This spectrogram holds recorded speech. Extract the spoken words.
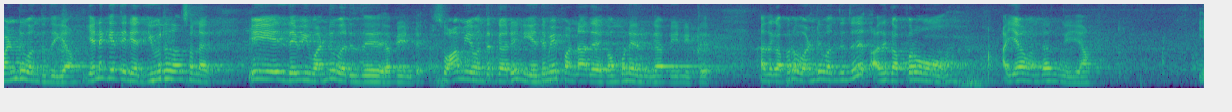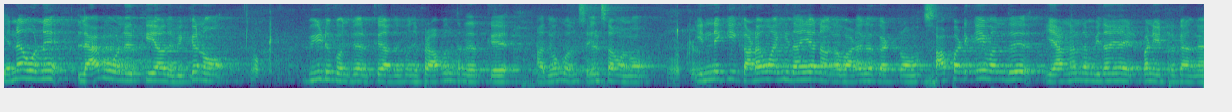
வண்டு வந்தது ஐயா. எனக்கே தெரியாது. இவரு தான் சொன்னார் ஏ ஏ தேவி வண்டு வருது அப்படின்ட்டு. சுவாமி வந்திருக்காரு நீ எதுவுமே பண்ணாத கம்முன்னு இருங்க அப்படின்ட்டு அதுக்கப்புறம் வண்டு வந்தது அதுக்கப்புறம் ஐயா வந்தாருங்க ஐயா. என்ன ஒன்று லேபு ஒன்று இருக்கு அதை விற்கணும் வீடு கொஞ்சம் இருக்குது அது கொஞ்சம் ப்ராப்ளத்தில் இருக்குது அதுவும் கொஞ்சம் சேல்ஸ் ஆகணும். இன்னைக்கு கடன் வாங்கி தான் நாங்கள் வாடகை கட்டுறோம். சாப்பாட்டுக்கே வந்து என் அண்ணன் தம்பி தான் ஹெல்ப் பண்ணிட்டு இருக்காங்க.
